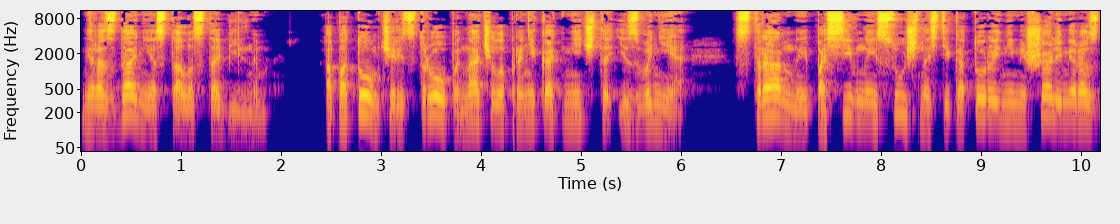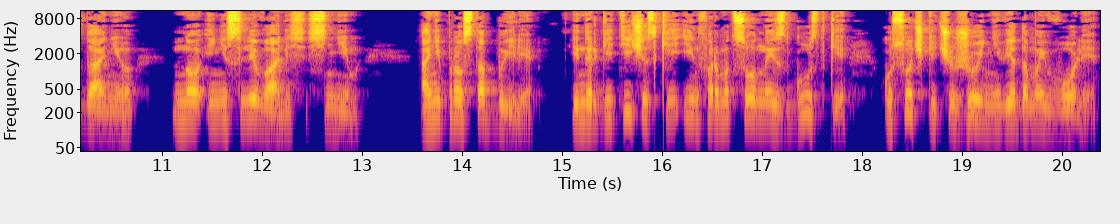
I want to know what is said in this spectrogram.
Мироздание стало стабильным. А потом через тропы начало проникать нечто извне. Странные пассивные сущности, которые не мешали мирозданию, но и не сливались с ним – они просто были. Энергетические и информационные сгустки, кусочки чужой неведомой воли.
